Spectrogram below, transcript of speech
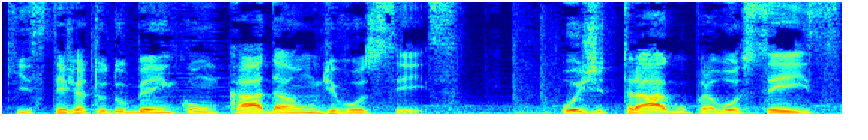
que esteja tudo bem com cada um de vocês. Hoje trago para vocês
